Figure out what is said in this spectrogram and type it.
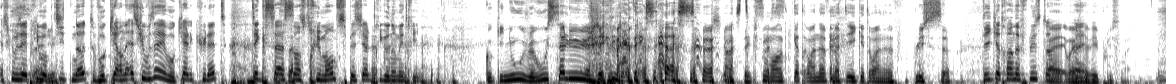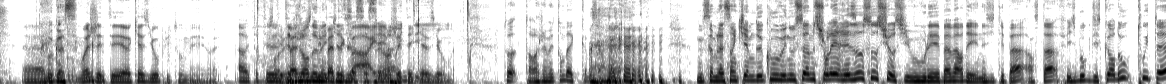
Est-ce que vous avez pris vos petites notes, vos carnets? Est-ce que vous avez vos calculettes? Texas Instruments spécial trigonométrie Coquinou, je vous salue J'ai ma Texas Instrument 89, ma TI 89, plus. TI 89 plus toi? Ouais, ouais, je l'avais plus. Ouais. Euh, Beau gosse. Moi, j'étais euh, Casio plutôt, mais ouais. Ah ouais, toi t'es le genre de mec ça. Ah, j'étais. Casio. Toi, t'auras jamais ton bac comme ça. nous sommes la cinquième de couve et nous sommes sur les réseaux sociaux. Si vous voulez bavarder, n'hésitez pas. Insta, Facebook, Discord ou Twitter.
